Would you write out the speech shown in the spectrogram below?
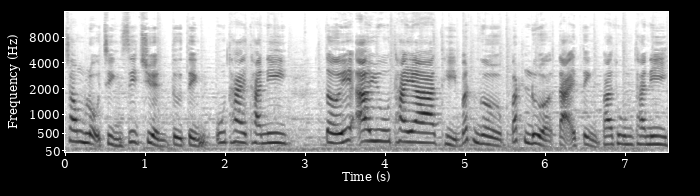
trong lộ trình di chuyển từ tỉnh Uthai Thani tới Ayutthaya thì bất ngờ bắt lửa tại tỉnh Pathum Thani.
